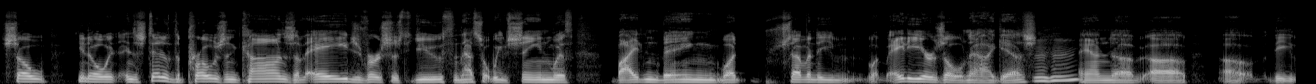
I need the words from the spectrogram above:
so, you know, instead of the pros and cons of age versus youth, and that's what we've seen with Biden being, what, 70, 80 years old now, I guess, mm-hmm. and uh, uh, uh the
